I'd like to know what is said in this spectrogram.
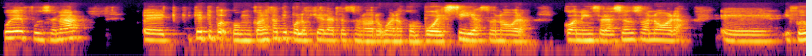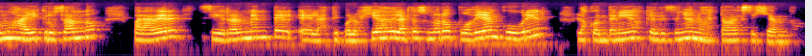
puede funcionar eh, ¿qué tipo, con, esta tipología del arte sonoro? Bueno, con poesía sonora, con instalación sonora, eh, y fuimos ahí cruzando para ver si realmente eh, las tipologías del arte sonoro podían cubrir los contenidos que el diseño nos estaba exigiendo.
